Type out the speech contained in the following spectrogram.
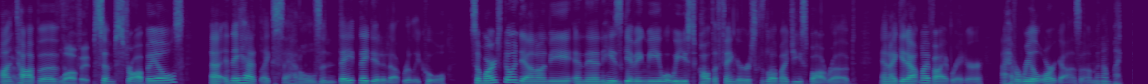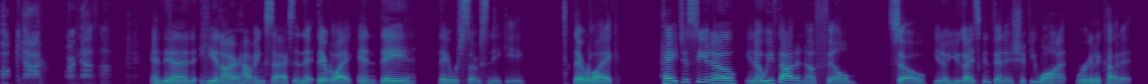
on I top of Love it. some straw bales. Uh, and they had like saddles and they, they did it up really cool. So Mark's going down on me and then he's giving me what we used to call the fingers because I love my G spot rubbed. And I get out my vibrator. I have a real orgasm and I'm like, fuck yeah, I had a real orgasm. And then he and I are having sex and they, they were like, and they, they were so sneaky. They were like, hey, just so you know, you know, we've got enough film. So, you know, you guys can finish if you want. We're going to cut it.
